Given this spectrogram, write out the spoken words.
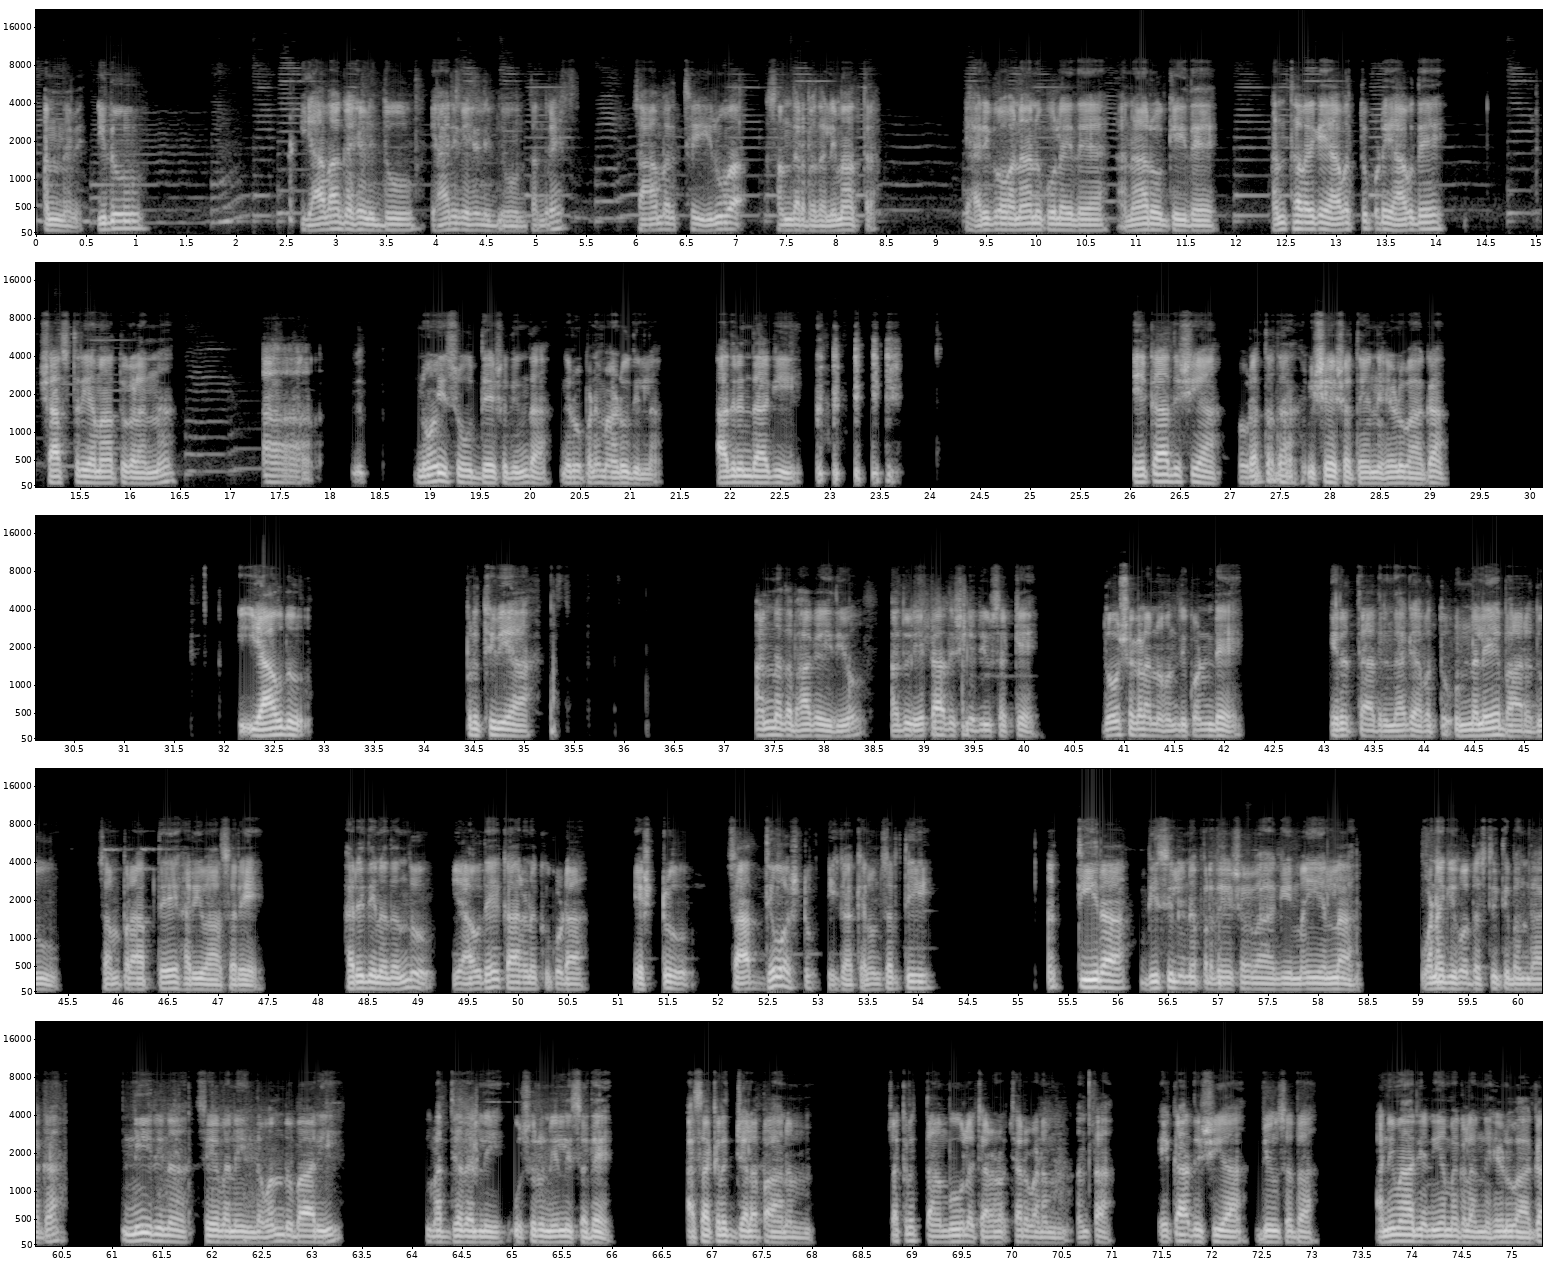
ಅನ್ನವೇ. ಇದು ಯಾವಾಗ ಹೇಳಿದ್ದು, ಯಾರಿಗೆ ಹೇಳಿದ್ದು ಅಂತಂದ್ರೆ ಸಾಮರ್ಥ್ಯ ಇರುವ ಸಂದರ್ಭದಲ್ಲಿ ಮಾತ್ರ. ಯಾರಿಗೋ ಅನಾನುಕೂಲ ಇದೆ, ಅನಾರೋಗ್ಯ ಇದೆ, ಅಂಥವರಿಗೆ ಯಾವತ್ತೂ ಕೂಡ ಯಾವುದೇ ಶಾಸ್ತ್ರೀಯ ಮಾತುಗಳನ್ನ, ಆ ನೋಯಿಸುವ ಉದ್ದೇಶದಿಂದ ನಿರೂಪಣೆ ಮಾಡುವುದಿಲ್ಲ. ಆದ್ರಿಂದಾಗಿ ಏಕಾದಶಿಯ ವ್ರತದ ವಿಶೇಷತೆಯನ್ನು ಹೇಳುವಾಗ ಯಾವುದು ಪೃಥ್ವಿಯ ಅನ್ನದ ಭಾಗ ಇದೆಯೋ ಅದು ಏಕಾದಶಿಯ ದಿವಸಕ್ಕೆ ದೋಷಗಳನ್ನು ಹೊಂದಿಕೊಂಡೇ ಇರುತ್ತೆ. ಆದ್ರಿಂದಾಗಿ ಅವತ್ತು ಉಣ್ಣಲೇಬಾರದು. ಸಂಪ್ರಾಪ್ತೆ ಹರಿವಾಸರೆ. ಹರಿದಿನದಂದು ಯಾವುದೇ ಕಾರಣಕ್ಕೂ ಕೂಡ ಎಷ್ಟು ಸಾಧ್ಯವೋ ಅಷ್ಟು. ಈಗ ಕೆಲವೊಂದು ಸರ್ತಿ ತೀರಾ ಬಿಸಿಲಿನ ಪ್ರದೇಶವಾಗಿ ಮೈಯೆಲ್ಲ ಒಣಗಿ ಹೋದ ಸ್ಥಿತಿ ಬಂದಾಗ ನೀರಿನ ಸೇವನೆಯಿಂದ ಒಂದು ಬಾರಿ ಮಧ್ಯದಲ್ಲಿ ಉಸಿರು ನಿಲ್ಲಿಸದೆ ಅಸಕೃತ್ ಜಲಪಾನಂ, ಸಕೃತ್ ತಾಂಬೂಲ ಚರ, ಚರ್ವಣಂ ಅಂತ ಏಕಾದಶಿಯ ದಿವಸದ ಅನಿವಾರ್ಯ ನಿಯಮಗಳನ್ನು ಹೇಳುವಾಗ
